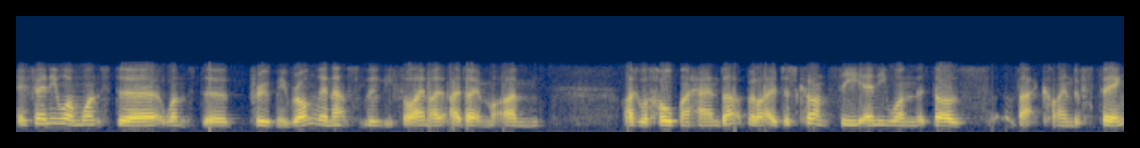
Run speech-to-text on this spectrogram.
if anyone wants to wants to prove me wrong, then absolutely fine. I, I don't. I'm. I will hold my hand up, but I just can't see anyone that does that kind of thing.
